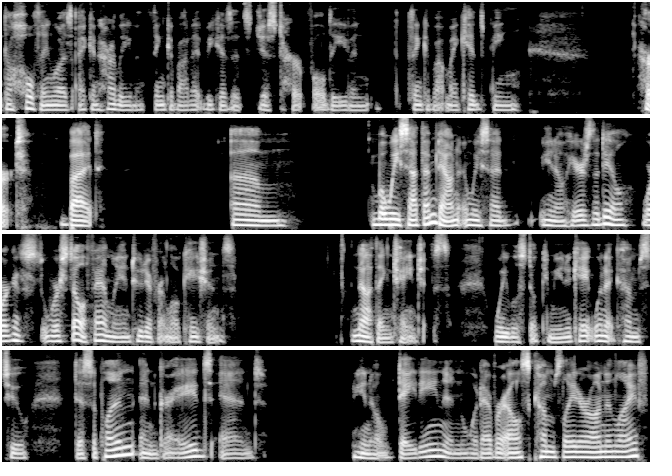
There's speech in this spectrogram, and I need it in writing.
the whole thing was I can hardly even think about it because it's just hurtful to even think about my kids being hurt. But um but we sat them down and we said, you know, here's the deal. We're gonna, we're still a family in two different locations. Nothing changes. We will still communicate when it comes to discipline and grades and you know, dating and whatever else comes later on in life.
